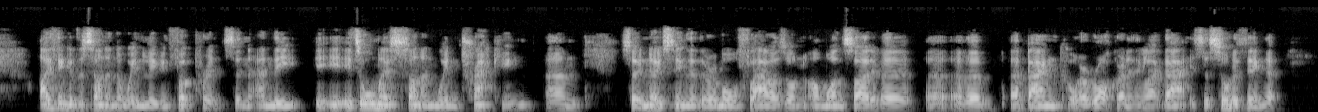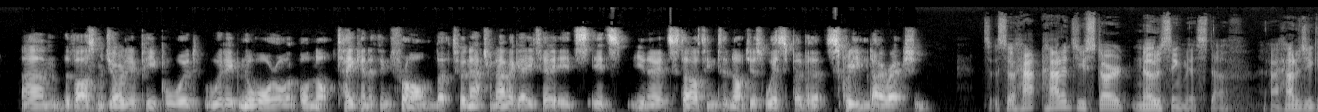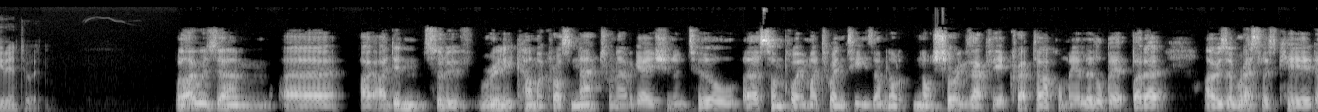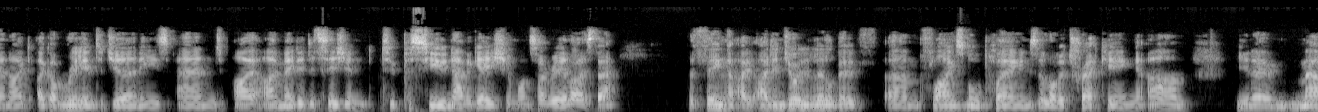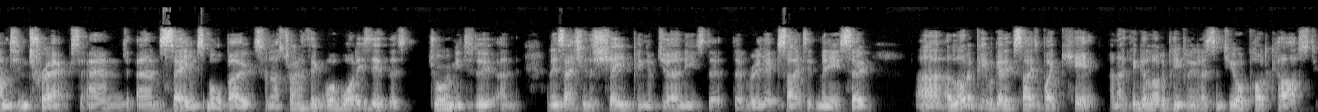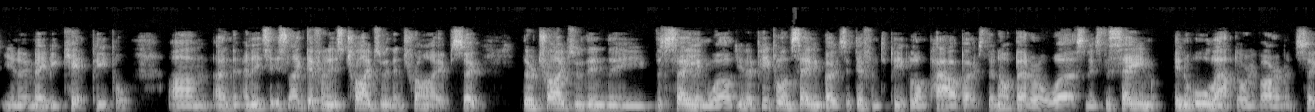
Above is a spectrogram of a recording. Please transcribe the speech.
I think of the sun and the wind leaving footprints, and and the it, it's almost sun and wind tracking. Um, so noticing that there are more flowers on on one side of a, a of a, a bank or a rock or anything like that. It's the sort of thing that um, the vast majority of people would would ignore or, or not take anything from. But to a natural navigator, it's it's you know it's starting to not just whisper but scream direction. So, so how how did you start noticing this stuff? How did you get into it? Well, I was um, uh, I, I, didn't sort of really come across natural navigation until uh, some point in my twenties. I'm not not sure exactly. It crept up on me a little bit, but uh, I was a restless kid and I, I got really into journeys and I, I, made a decision to pursue navigation once I realized that the thing I, would enjoyed a little bit of um, flying small planes, a lot of trekking, um, you know, mountain treks and and sailing small boats. And I was trying to think, well, what is it that's drawing me to do? And, and it's actually the shaping of journeys that that really excited me. So uh, a lot of people get excited by kit, and I think a lot of people who listen to your podcast, you know, maybe kit people, um, and and it's it's like different. It's tribes within tribes. So there are tribes within the the sailing world. You know, people on sailing boats are different to people on power boats. They're not better or worse, and it's the same in all outdoor environments. So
